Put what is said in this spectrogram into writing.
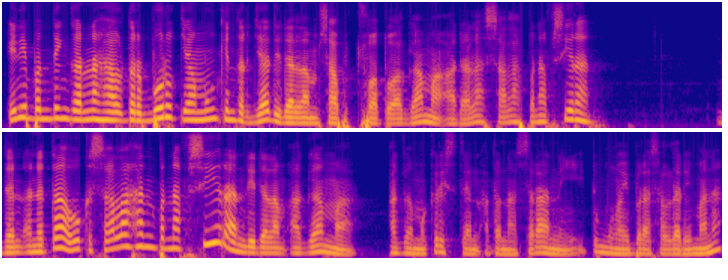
Ini penting karena hal terburuk yang mungkin terjadi dalam suatu agama adalah salah penafsiran. Dan Anda tahu kesalahan penafsiran di dalam agama agama Kristen atau Nasrani itu mulai berasal dari mana?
